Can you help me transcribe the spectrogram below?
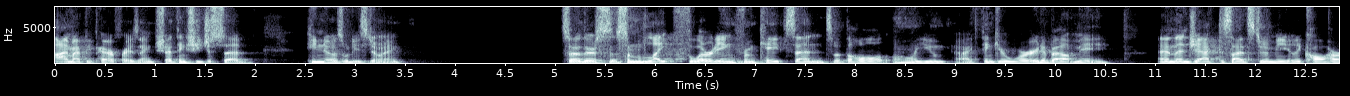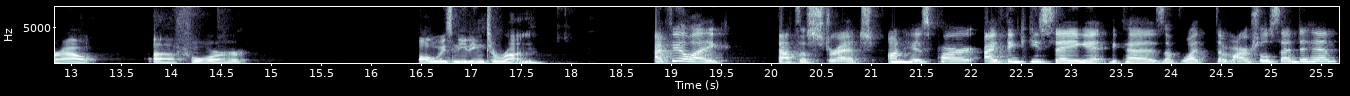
I might be paraphrasing. I think she just said he knows what he's doing. So there's some light flirting from Kate's end with the whole, "Oh, you I think you're worried about me." And then Jack decides to immediately call her out uh, for always needing to run. I feel like that's a stretch on his part. I think he's saying it because of what the marshal said to him,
